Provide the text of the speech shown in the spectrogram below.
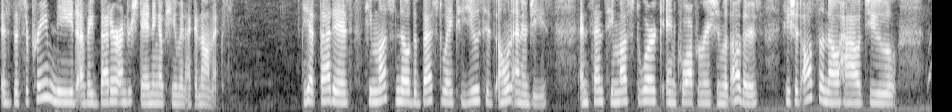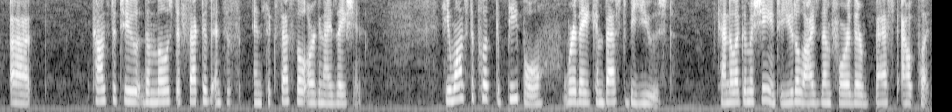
is the supreme need of a better understanding of human economics. Yet that is, he must know the best way to use his own energies, and since he must work in cooperation with others, he should also know how to uh, constitute the most effective and, su- and successful organization. He wants to put the people where they can best be used kind of like a machine, to utilize them for their best output.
